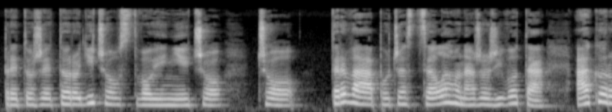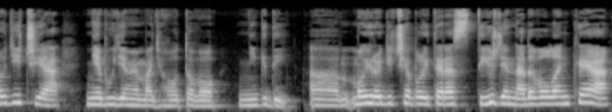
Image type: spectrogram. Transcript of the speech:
pretože to rodičovstvo je niečo, čo trvá počas celého nášho života. A ako rodičia nebudeme mať hotovo nikdy. Uh, moji rodičia boli teraz týždeň na dovolenke a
